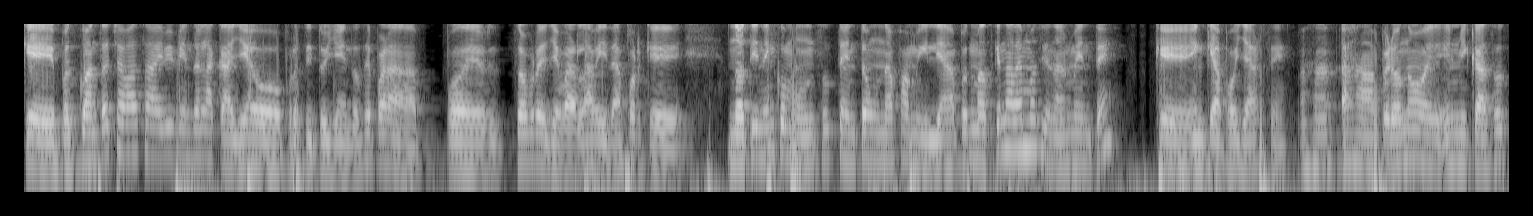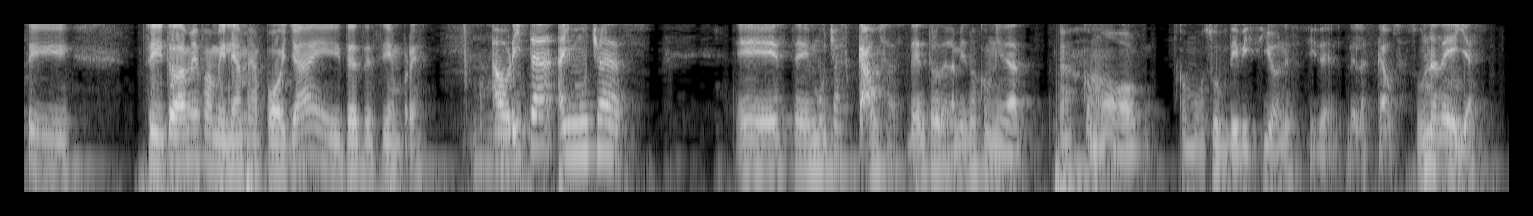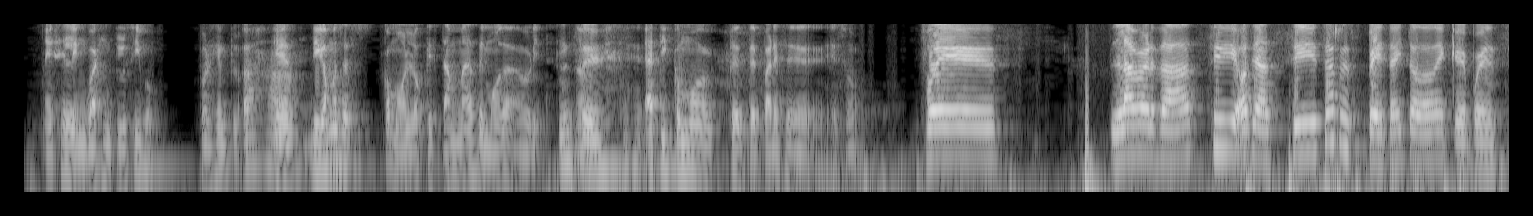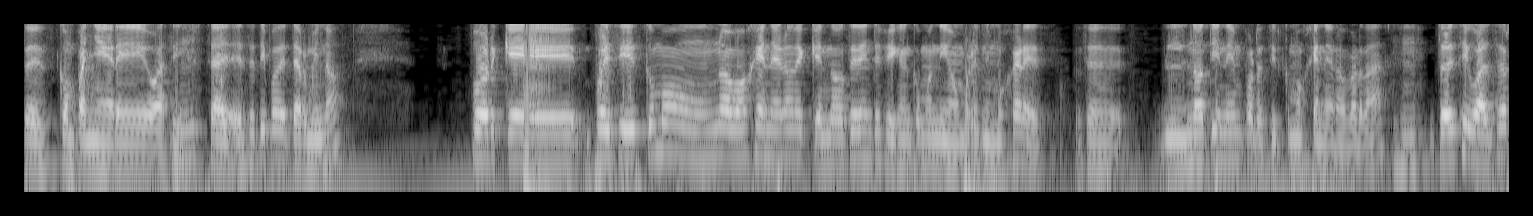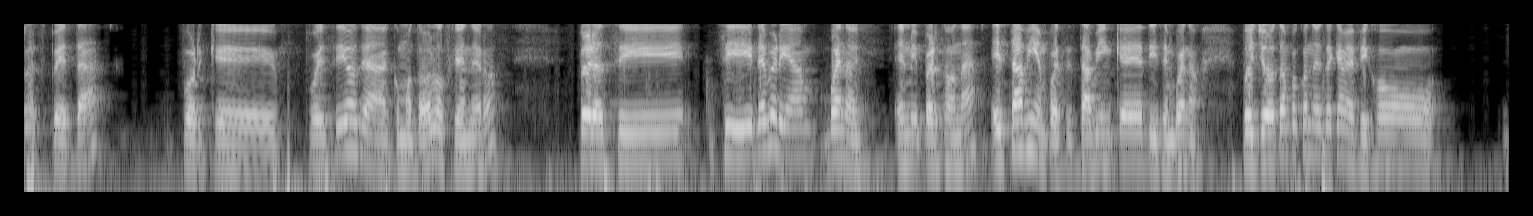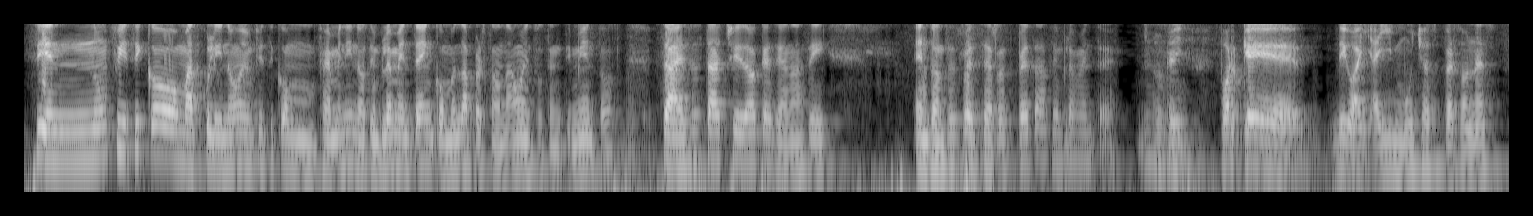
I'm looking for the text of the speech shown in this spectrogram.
que pues cuántas chavas hay viviendo en la calle o prostituyéndose para poder sobrellevar la vida porque no tienen como un sustento, una familia, pues más que nada emocionalmente, que en que apoyarse. Ajá. Ajá, pero no, en, mi caso sí, sí, toda mi familia me apoya y desde siempre. Ahorita hay muchas, eh, este, muchas causas dentro de la misma comunidad, como, como subdivisiones así de, de, las causas. Una de ellas es el lenguaje inclusivo. Por ejemplo, que es, digamos, es como lo que está más de moda ahorita. Sí. ¿A ti cómo te parece eso? Pues La verdad, sí, o sea, sí se respeta y todo de que pues es compañere o así, o sea, ese tipo de términos. Porque, pues sí, es como un nuevo género de que no se identifican como ni hombres ni mujeres. O sea, no tienen por decir como género, ¿verdad? Entonces igual se respeta porque, pues sí, o sea, como todos los géneros. Pero sí, sí deberían, bueno, en mi persona, está bien, pues está bien que dicen, bueno, pues yo tampoco no es de que me fijo si en un físico masculino o en físico femenino, simplemente en cómo es la persona o en sus sentimientos. O sea, eso está chido que sean así. Entonces, pues se respeta simplemente. Ok. Porque, digo, hay, hay muchas personas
